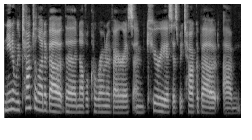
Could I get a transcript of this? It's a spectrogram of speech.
Nina, we've talked a lot about the novel coronavirus. I'm curious as we talk about um,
